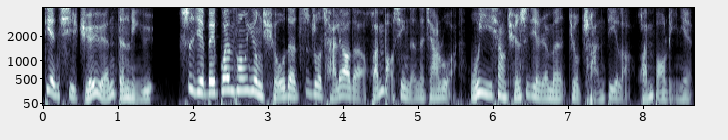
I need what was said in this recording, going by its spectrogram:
电器绝缘等领域。世界杯官方用球的制作材料的环保性能的加入啊，无疑向全世界人们就传递了环保理念。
